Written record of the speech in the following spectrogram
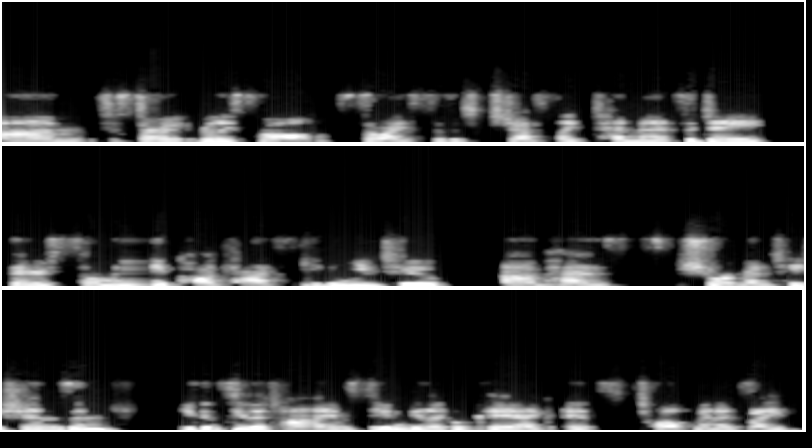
um, to start really small. So I suggest like 10 minutes a day. There's so many podcasts, even YouTube um, has short meditations, and you can see the time. So you can be like, okay, I, it's 12 minutes. I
